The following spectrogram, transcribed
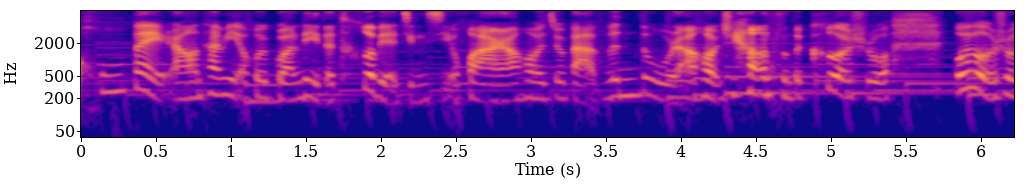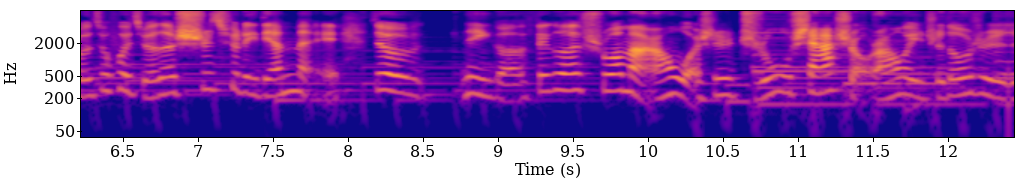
烘焙，然后他们也会管理的特别精细化，然后就把温度，然后这样子的克数，我有的时候就会觉得失去了一点美。就那个飞哥说嘛，然后我是植物杀手，然后我一直都是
